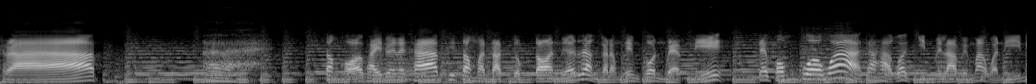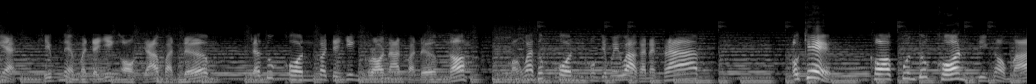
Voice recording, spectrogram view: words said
ครับต้องขออภัยด้วยนะครับ ที่ต้องมาตัดจบตอนเนื้อเรื่องกำลังเข้มข้นแบบนี้ แต่ผมกลัวว่าถ้าหากว่ากินเวลาไปมากกว่านี้เนี่ยคลิปเนี่ยมันจะยิ่งออกช้ากว่าเดิม แล้วทุกคนก็จะยิ่งรอนานกว่าเดิมเนาะหวังว่าทุกคนคงจะไม่ว่ากันนะครับ โอเค ขอบคุณทุกคนที่เข้ามา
